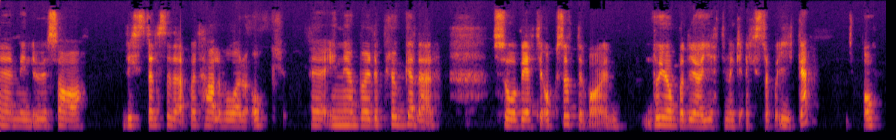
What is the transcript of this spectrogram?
eh, min USA-vistelse där på ett halvår och innan jag började plugga där så vet jag också att det var, en, då jobbade jag jättemycket extra på ICA Och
